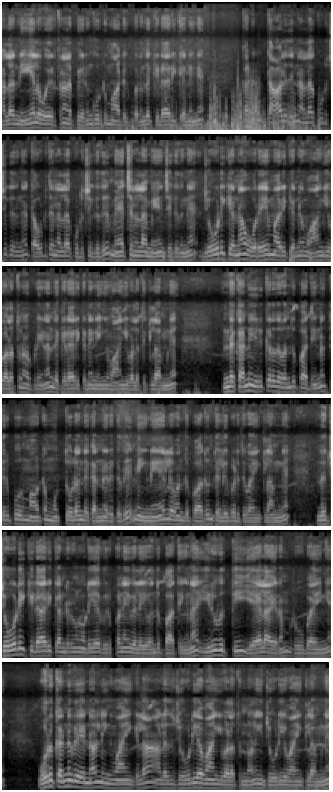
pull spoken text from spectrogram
நல்லா நீள உயரத்தில் நல்ல பெருங்கூட்டு மாட்டுக்கு பிறந்த கிடாரி கண்ணுங்க. கண்ணு தாழ் தண்ணி நல்லா குடிச்சிக்குதுங்க தவிடுத்து நல்லா குடிச்சிக்குது மேய்ச்சல் நல்லா மேய்ஞ்சிக்குதுங்க. ஜோடி கண்ணா ஒரே மாதிரி கன்று வாங்கி வளர்த்தணும் அப்படின்னா இந்த கிடாரி கண்ணை நீங்கள் வாங்கி வளர்த்துக்கலாமுங்க. இந்த கன்று இருக்கிறது வந்து பார்த்திங்கன்னா திருப்பூர் மாவட்டம் முத்தூரில் இந்த கன்று இருக்குது. நீங்கள் நேரில் வந்து பார்த்தும் தெளிவுபடுத்தி வாங்கிக்கலாமுங்க. இந்த ஜோடி கிடாரி கன்றுகளுடைய விற்பனை விலை வந்து பார்த்திங்கன்னா இருபத்தி ஏழாயிரம் ரூபாய்ங்க. ஒரு கன்று வேணுனாலும் நீங்கள் வாங்கிக்கலாம். அல்லது ஜோடியாக வாங்கி வளர்த்தணுனாலும் நீங்கள் ஜோடியாக வாங்கிக்கலாம்னு.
